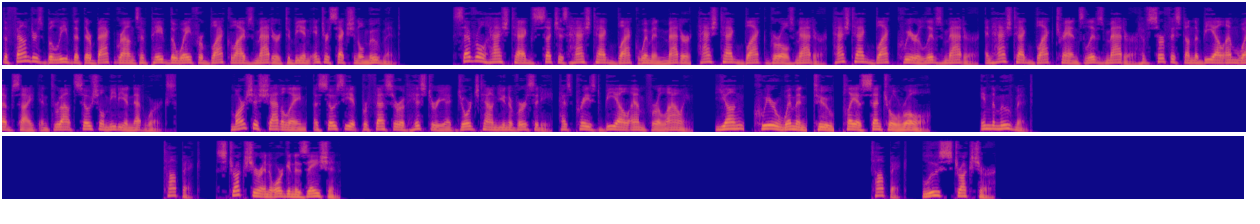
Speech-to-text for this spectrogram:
The founders believe that their backgrounds have paved the way for Black Lives Matter to be an intersectional movement. Several hashtags such as hashtag Black Women Matter, hashtag Black Girls Matter, hashtag Black Queer Lives Matter, and hashtag Black Trans Lives Matter have surfaced on the BLM website and throughout social media networks. Marcia Chatelain, Associate Professor of History at Georgetown University, has praised BLM for allowing young, queer women to play a central role in the movement. Structure and organization. Topic Loose structure.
